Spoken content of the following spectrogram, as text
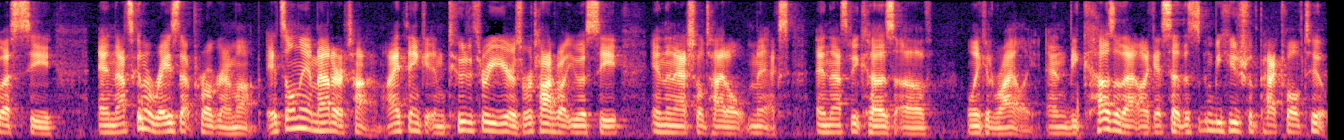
USC, and that's going to raise that program up. It's only a matter of time. I think in two to three years, we're talking about USC in the national title mix, and that's because of Lincoln Riley. And because of that, like I said, this is going to be huge for the Pac 12 too.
